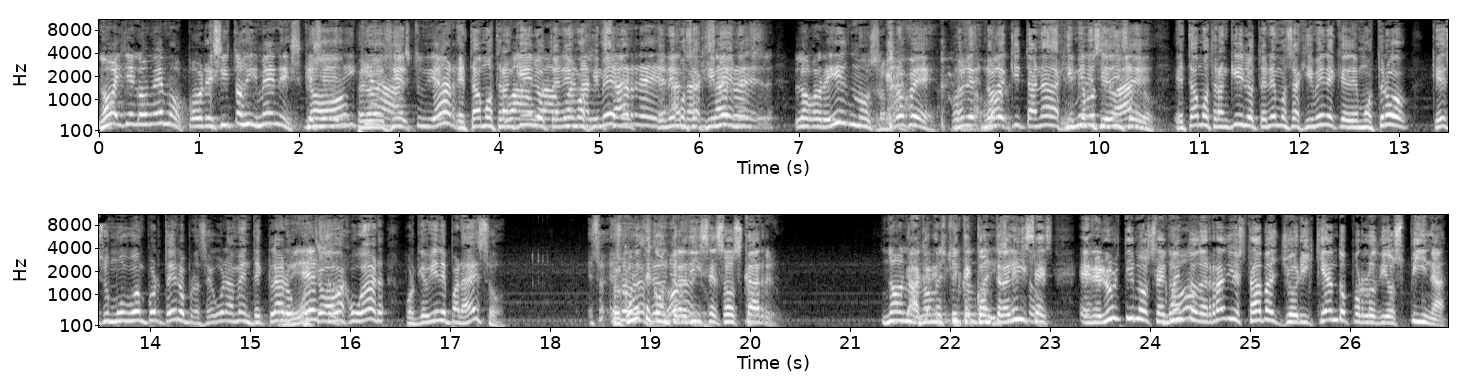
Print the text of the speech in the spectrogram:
no, ahí llegó Memo, pobrecito Jiménez, que no, se dedique pero a decir, estudiar. Estamos tranquilos, o a, tenemos o a Jiménez, tenemos a Jiménez. eh, Logaritmos. Pero, profe, no le, no le, quita nada a Jiménez y dice, estamos tranquilos, tenemos a Jiménez que demostró que es un muy buen portero, pero seguramente, claro, Ochoa va a jugar porque viene para eso. eso, eso ¿Cómo te contradices, Oscar? No, no, no, no me estoy Te contradices. En el último segmento no. de radio estabas lloriqueando por lo de Ospina.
